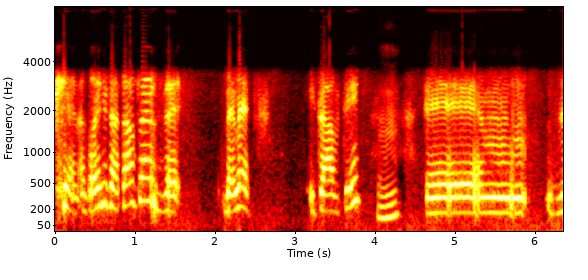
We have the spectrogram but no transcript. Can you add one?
כן, אז ראיתי את האתר שלהם ובאמת התאהבתי. מהמם. אמ, זה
